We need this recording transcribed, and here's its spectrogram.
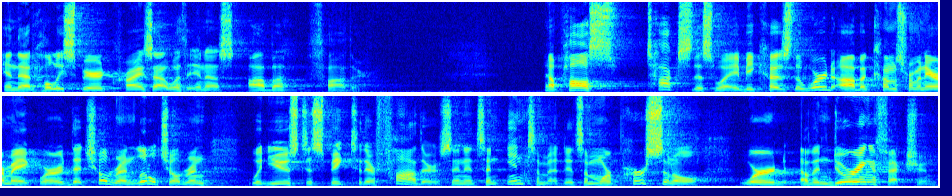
and that Holy Spirit cries out within us, Abba, Father. Now, Paul talks this way because the word Abba comes from an Aramaic word that children, little children, would use to speak to their fathers. And it's an intimate, it's a more personal word of enduring affection.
